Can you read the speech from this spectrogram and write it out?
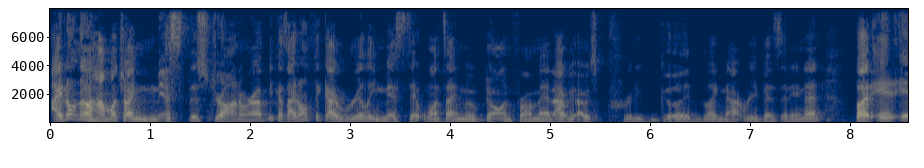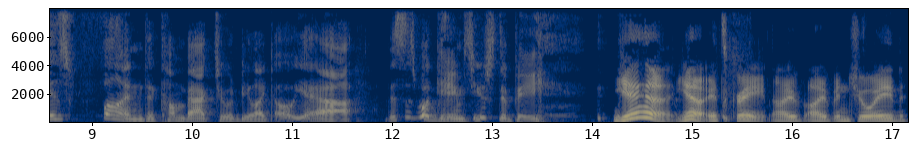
I don't know how much I missed this genre because I don't think I really missed it. Once I moved on from it, I, w- I was pretty good, like not revisiting it. But it is fun to come back to and be like, oh yeah, this is what games used to be. Yeah, yeah, it's great. I've I've enjoyed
